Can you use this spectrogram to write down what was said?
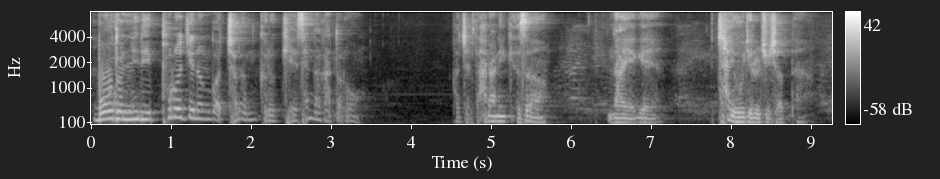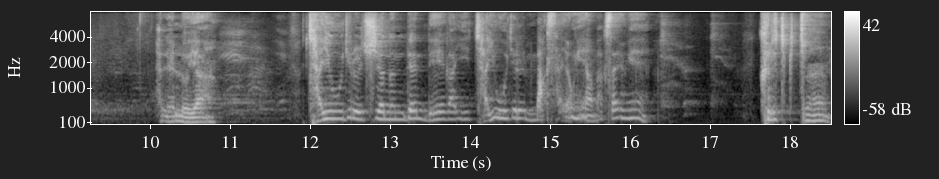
모든 일이 풀어지는 것처럼 그렇게 생각하도록 하나님께서 나에게 자유의지를 주셨다 할렐루야. 자유의지를 주셨는데 내가 이 자유의지를 막 사용해야 막 사용해. 그렇지만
